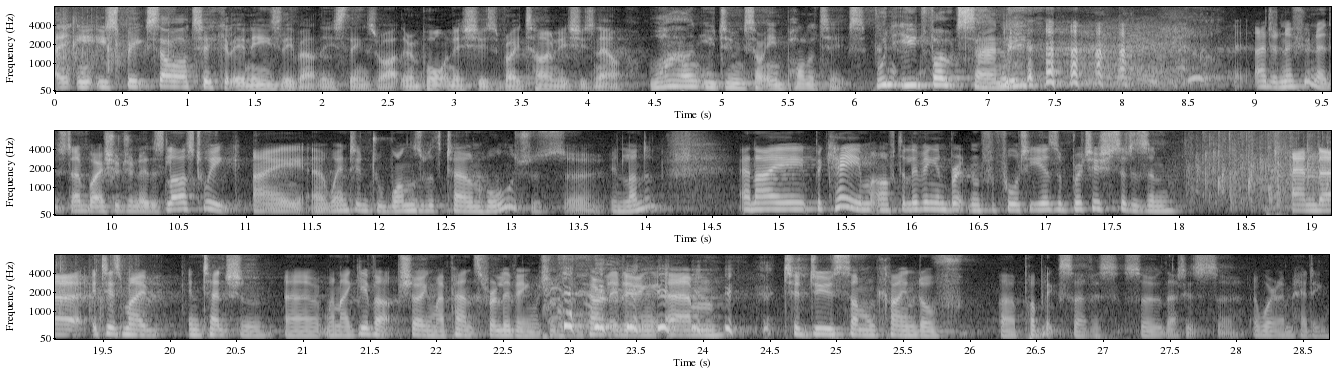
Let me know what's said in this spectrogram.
And you, you speak so articulately and easily about these things, right? They're important issues, very timely issues now. Why aren't you doing something in politics? Wouldn't you vote Sandy? I don't know if you know this, Dan, why should you know this? Last week, I uh, went into Wandsworth Town Hall, which was uh, in London, and I became, after living in Britain for 40 years, a British citizen. And uh, it is my intention, uh, when I give up showing my pants for a living, which I'm currently doing, um, to do some kind of uh, public service. So that is uh, where I'm heading.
